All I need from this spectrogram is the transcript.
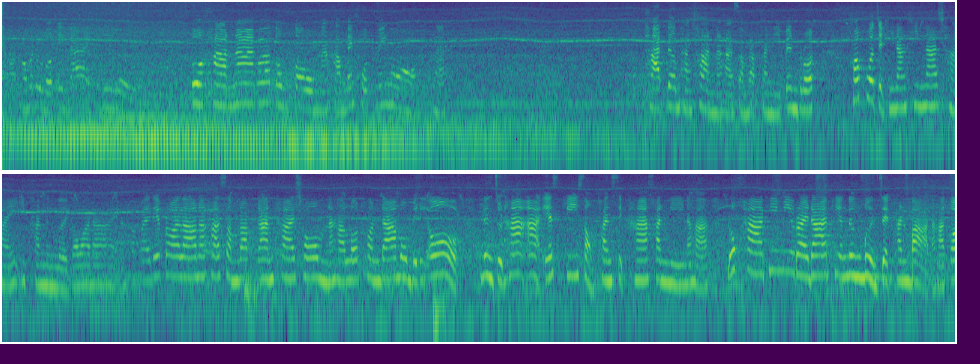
นะคะเข้ามาดูรถเองได้ที่นี่เลย ตัวคานหน้าก็ตรงๆนะคะ ไม่คดไม่งอนะพาร์ทเดิมทั้งคันนะคะสำหรับคันนี้เป็นรถครอบครัวเจ็ดที่นั่งที่น่าใช้อีกคันหนึ่งเลยก็ว่าได้นะคะไปเรียบร้อยแล้วนะคะสำหรับการพาชมนะคะรถ Honda Mobilio 1.5 RS ปี 2015 คันนี้นะคะ ลูกค้าที่มีรายได้เพียง 17,000 บาทนะคะ ก็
